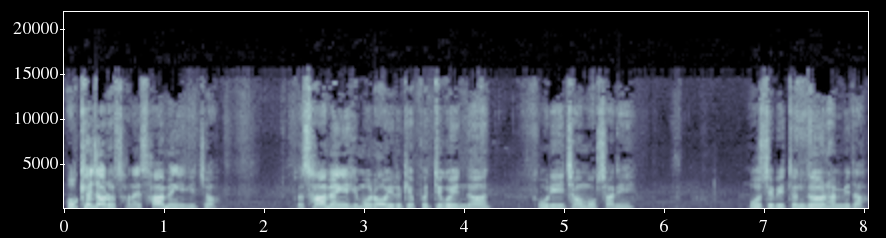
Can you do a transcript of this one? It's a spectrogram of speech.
목회자로 하나의 사명이겠죠. 그 사명의 힘으로 이렇게 버티고 있는 그 우리 장 목사님 모습이 든든합니다.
